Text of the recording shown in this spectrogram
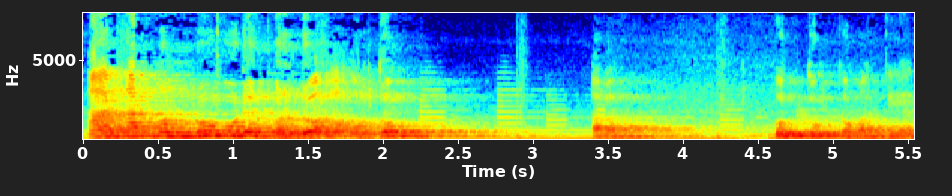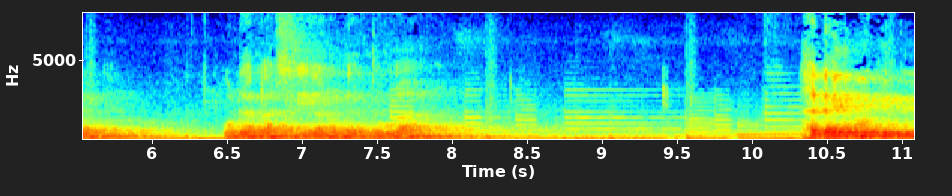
Anak menunggu dan berdoa untuk apa? Untuk kematiannya. Udah kasihan udah tua. Ada yang begitu.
